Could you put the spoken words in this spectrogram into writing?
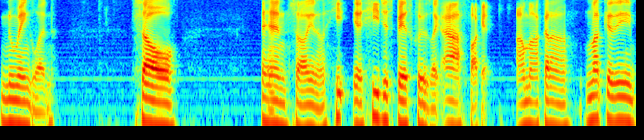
New England. So, and so you know, he he just basically was like, ah, fuck it, I'm not gonna, I'm not getting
